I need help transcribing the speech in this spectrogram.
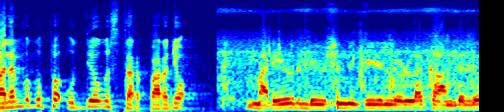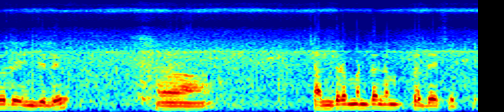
വനംവകുപ്പ് ഉദ്യോഗസ്ഥർ പറഞ്ഞു. മറയൂർ ഡിവിഷന് കീഴിലുള്ള കാന്തല്ലൂർ റേഞ്ചിൽ ചന്ദ്രമണ്ഡലം പ്രദേശത്ത്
